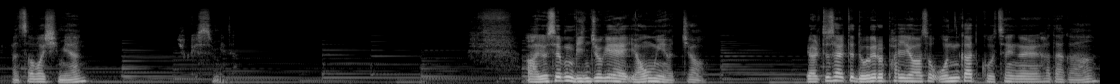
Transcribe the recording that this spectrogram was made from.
한번 써보시면 좋겠습니다. 아, 요셉은 민족의 영웅이었죠. 12살 때 노예로 팔려와서 온갖 고생을 하다가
